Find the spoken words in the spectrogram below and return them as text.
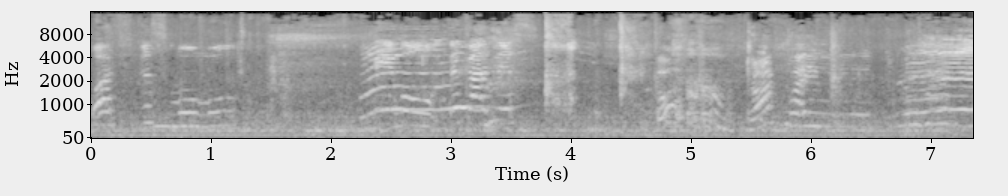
Watch this, Moo Hey, Moo, look at this. Oh, dog fight.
